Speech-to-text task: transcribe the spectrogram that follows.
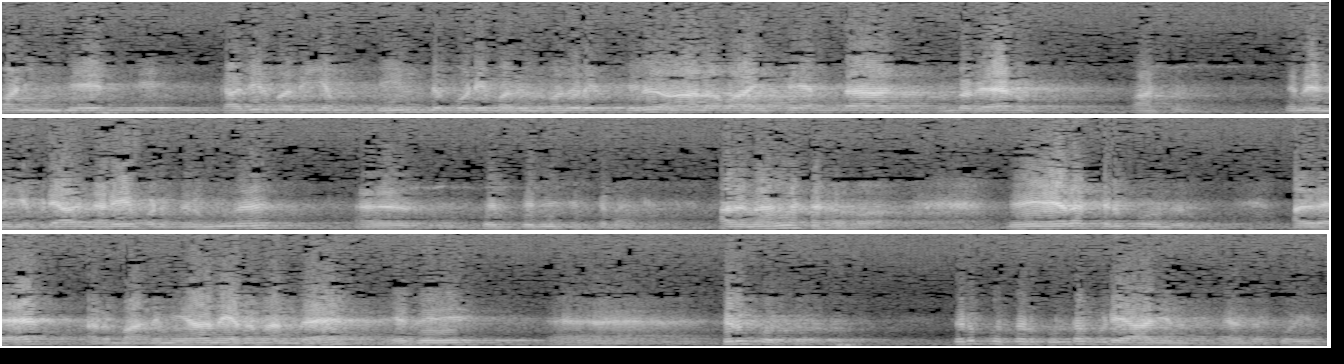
பணிந்தேற்றி கதிர்மதியம் தீண்டு கொடி மதுரை மதுரை திரு ஆலவாய் சேர்ந்தார். ரொம்ப வேகம் பாட்டு. என்ன நீங்க எப்படியாவது நிறையப்படுத்தணும்னு தெரிவிச்சிருக்கிறாங்க அதனால நேர திருப்பு வந்துடும் அதுல ரொம்ப அருமையான இடம் அந்த எது? திருப்பத்தூர். திருப்பத்தூர் குண்டக்குடி ஆதினம் அந்த கோயில்.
